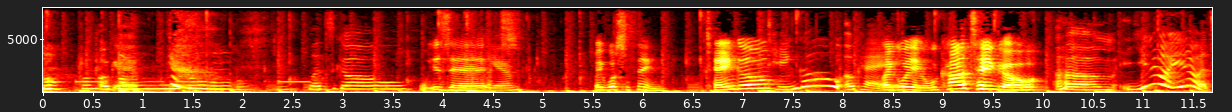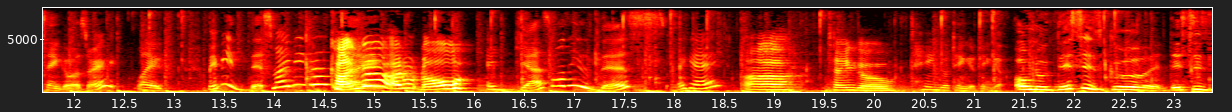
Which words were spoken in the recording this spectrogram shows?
Bum, bum, Okay. bum. Let's go What is it? here. Wait, what's the thing? Tango? Tango? Okay. Like, wait, what kind of tango? Um, you know, you know what tango is, right? Like, maybe this might be good. Kinda? Like, I don't know. I guess I'll do this. Okay. Uh, tango. Tango, tango, tango. Oh no, this is good. This is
